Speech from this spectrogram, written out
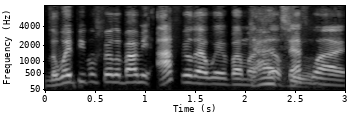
the way people feel about me, I feel that way about myself. That's why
